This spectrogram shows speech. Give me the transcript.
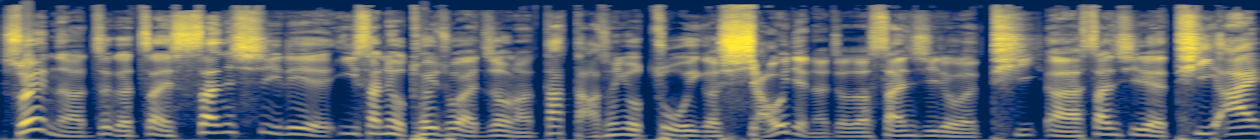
所以呢，这个在三系列 E36 推出来之后呢，它打算又做一个小一点的，叫做三系列的 T 呃三系列 TI。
